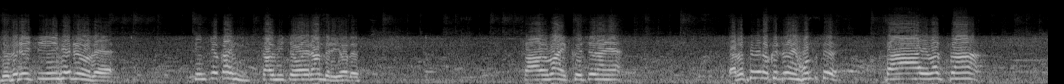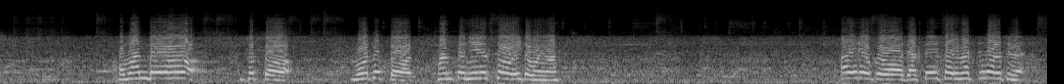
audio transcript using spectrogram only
レベル1に減るので、緊急回避に使う道を選んでいるようです。さあ、うまい、空中投げ。ダルスミの空中投げ、本当強い。さあ、山津さん、コマンドをちょっと、もうちょっとちゃんと入力した方がいいと思います。体力を弱点した今津ダルスム。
